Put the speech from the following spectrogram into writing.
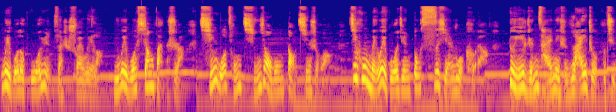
魏国的国运算是衰微了。与魏国相反的是啊，秦国从秦孝公到秦始皇，几乎每位国君都思贤若渴呀。对于人才，那是来者不拒，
